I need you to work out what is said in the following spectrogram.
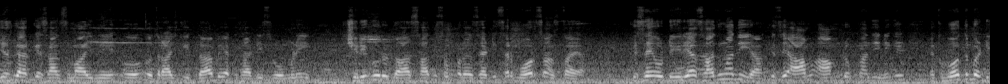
ਜਿਸ ਕਰਕੇ ਸੰਤ ਸਮਾਜ ਨੇ ਉਹ ਇਤਰਾਜ਼ ਕੀਤਾ ਵੀ ਇੱਕ ਸਾਡੀ ਸ਼੍ਰੋਮਣੀ ਸ਼੍ਰੀ ਗੁਰੂ ਦਾਸ ਸਾਧੂ ਸੰਪਰਦਾਇ ਸੋਸਾਇਟੀ ਸਰਮੌਰ ਸੰਸਥਾ ਆ। ਕਿਸੇ ਉਹ ਡੇਰਿਆ ਸਾਧੂਆਂ ਦੀ ਆ ਕਿਸੇ ਆਮ ਆਮ ਲੋਕਾਂ ਦੀ ਨਹੀਂ ਗੀ ਇੱਕ ਬਹੁਤ ਵੱਡੀ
